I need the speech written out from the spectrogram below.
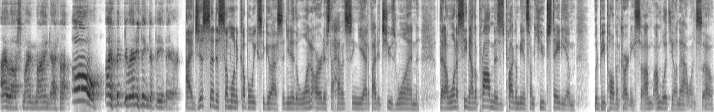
I lost my mind. I thought, oh, I would do anything to be there. I just said to someone a couple weeks ago, I said, you know, the one artist I haven't seen yet, if I had to choose one that I want to see. Now, the problem is it's probably going to be in some huge stadium, would be Paul McCartney. So I'm, I'm with you on that one. So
